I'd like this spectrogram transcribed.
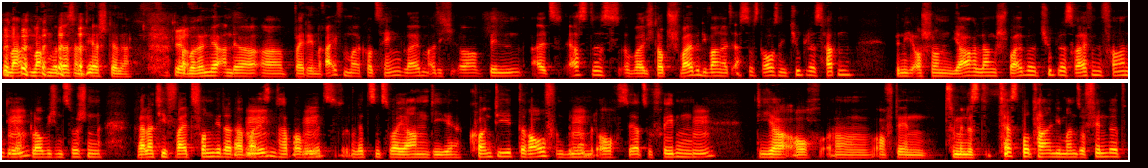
machen wir das an der Stelle. Ja. Aber wenn wir an der, bei den Reifen mal kurz hängen bleiben, also ich äh, bin als erstes, weil ich glaube, Schwalbe, die waren als erstes draußen, die Tubeless hatten, bin ich auch schon jahrelang Schwalbe Tubeless Reifen gefahren, die mhm. auch, glaube ich, inzwischen relativ weit von wieder dabei mhm. sind, habe aber mhm. jetzt in den letzten zwei Jahren die Conti drauf und bin mhm. damit auch sehr zufrieden, mhm. die ja auch äh, auf den zumindest Testportalen, die man so findet,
